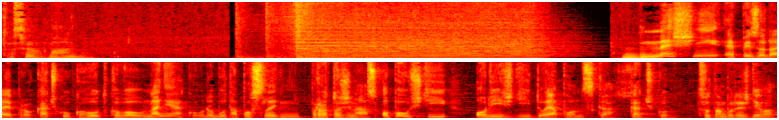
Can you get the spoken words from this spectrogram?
To asi normální. Dnešní epizoda je pro Kačku Kohoutkovou na nějakou dobu ta poslední, protože nás opouští, odjíždí do Japonska. Kačku, co tam budeš dělat?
